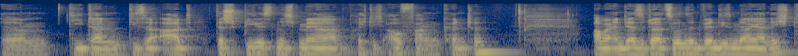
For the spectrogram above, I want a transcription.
ähm, die dann diese Art des Spiels nicht mehr richtig auffangen könnte. Aber in der Situation sind wir in diesem Jahr ja nicht,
